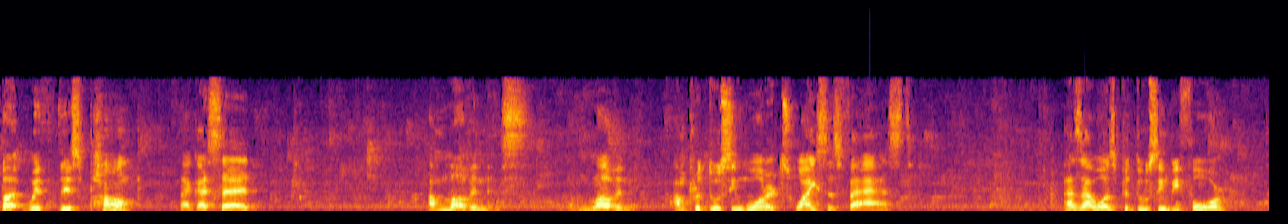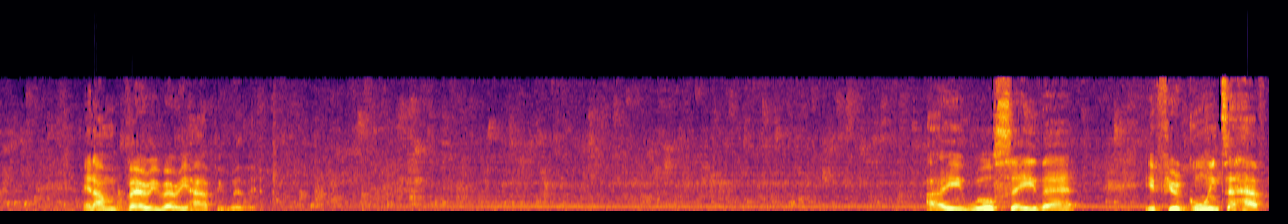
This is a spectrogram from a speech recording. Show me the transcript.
But with this pump, like I said, I'm loving this. I'm loving it. I'm producing water twice as fast as I was producing before and I'm very very happy with it. I will say that if you're going to have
